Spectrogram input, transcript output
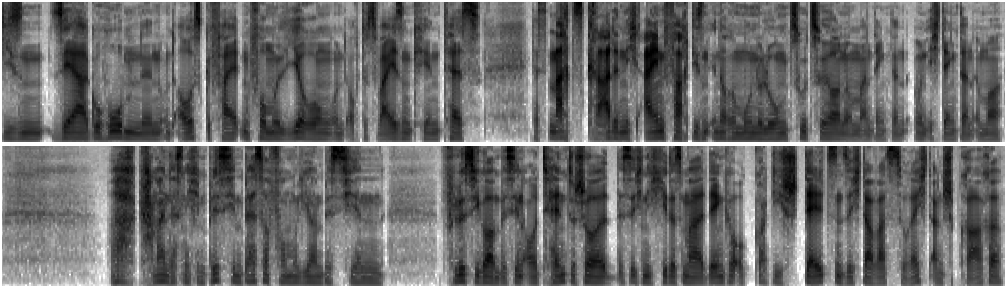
diesen sehr gehobenen und ausgefeilten Formulierungen und auch das Waisenkind Tess. Das macht es gerade nicht einfach, diesen inneren Monologen zuzuhören. Und man denkt dann, und ich denke dann immer, ach, kann man das nicht ein bisschen besser formulieren, ein bisschen flüssiger, ein bisschen authentischer, dass ich nicht jedes Mal denke, oh Gott, die stelzen sich da was zurecht an Sprache.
